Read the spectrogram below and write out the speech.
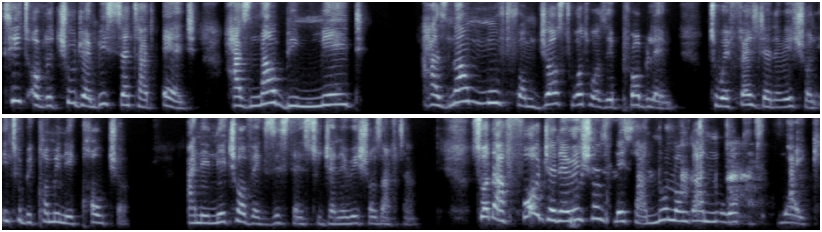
teeth of the children be set at edge has now been made, has now moved from just what was a problem to a first generation into becoming a culture and a nature of existence to generations after. So that four generations later no longer know what it's like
